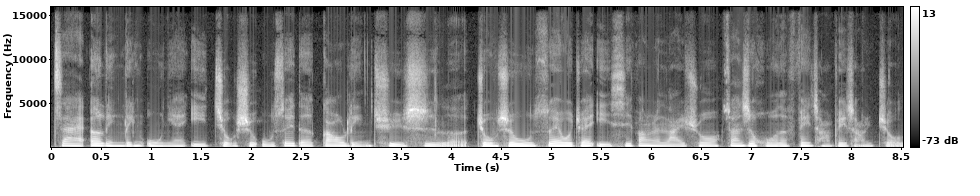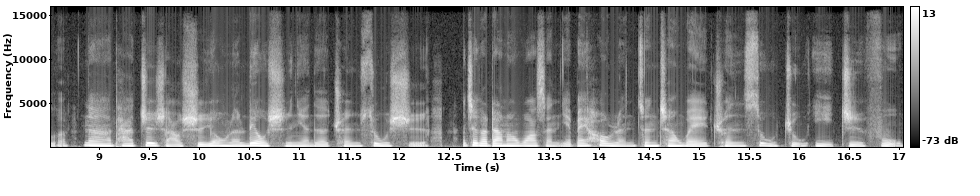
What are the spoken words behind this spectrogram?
在二零零五年以九十五岁的高龄去世了。九十五岁，我觉得以西方人来说，算是活得非常非常久了。那他至少食用了六十年的纯素食。这个 Donald Watson 也被后人尊称为纯素主义之父。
